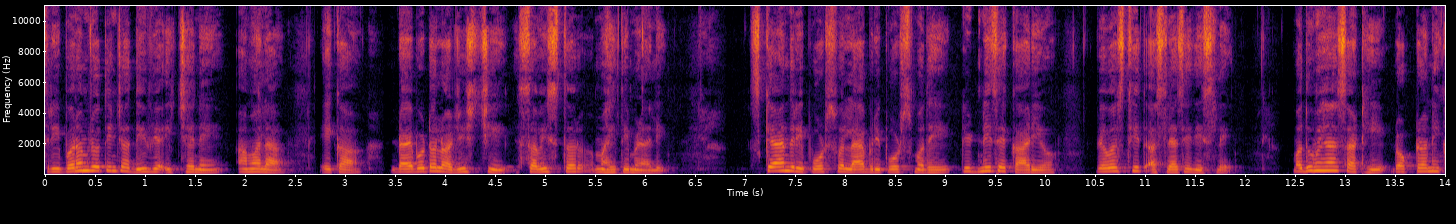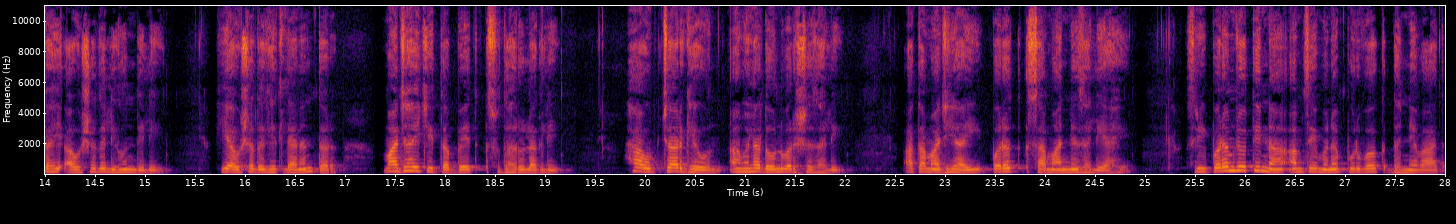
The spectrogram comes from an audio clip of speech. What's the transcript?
श्री परमज्योतींच्या दिव्य इच्छेने आम्हाला एका डायबेटॉलॉजिस्टची सविस्तर माहिती मिळाली. स्कॅन रिपोर्ट्स व लॅब रिपोर्ट्समध्ये किडनीचे कार्य व्यवस्थित असल्याचे दिसले. मधुमेहासाठी डॉक्टरांनी काही औषधं लिहून दिली. ही औषधं घेतल्यानंतर माझ्या आईची तब्येत सुधारू लागली. हा उपचार घेऊन आम्हाला दोन वर्ष झाली. आता माझी आई परत सामान्य झाली आहे. श्री परमज्योतींना आमचे मनपूर्वक धन्यवाद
